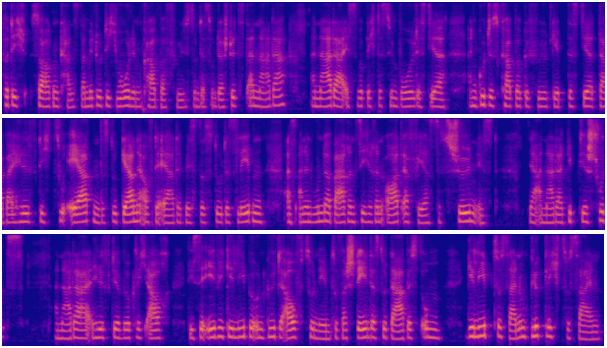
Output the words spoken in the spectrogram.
für dich sorgen kannst, damit du dich wohl im Körper fühlst. Und das unterstützt Anada. Anada ist wirklich das Symbol, das dir ein gutes Körpergefühl gibt, das dir dabei hilft, dich zu erden, dass du gerne auf der Erde bist, dass du das Leben als einen wunderbaren, sicheren Ort erfährst, das schön ist. Ja, Anada gibt dir Schutz. Anada hilft dir wirklich auch, diese ewige Liebe und Güte aufzunehmen, zu verstehen, dass du da bist, um geliebt zu sein, um glücklich zu sein.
